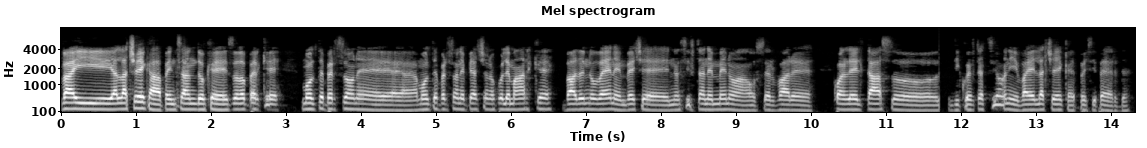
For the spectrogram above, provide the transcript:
vai alla cieca pensando che solo perché molte persone, a molte persone piacciono quelle marche vadano bene, invece non si sta nemmeno a osservare qual è il tasso di queste azioni, vai alla cieca e poi si perde.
